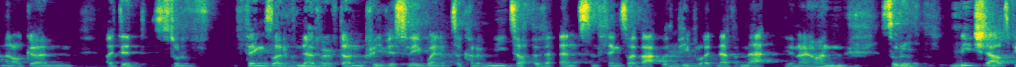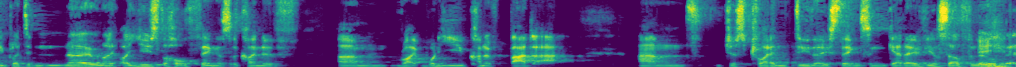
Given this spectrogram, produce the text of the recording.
and then I'll go and I did sort of things I'd have never have done previously. Went to kind of meet up events and things like that with mm-hmm. people I'd never met, you know, and sort of reached out to people I didn't know, and I, I used the whole thing as a kind of um, right. What are you kind of bad at? And just try and do those things and get over yourself a little bit.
